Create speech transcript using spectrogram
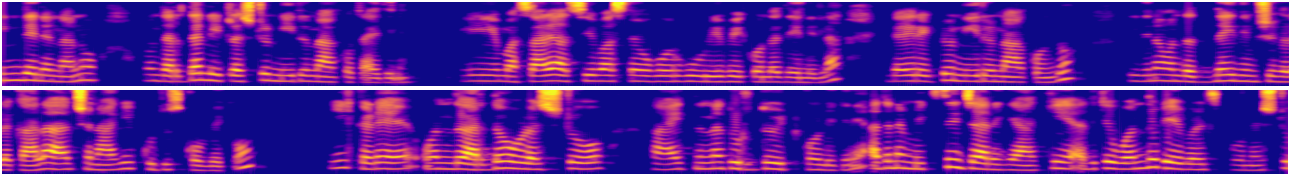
ಹಿಂದೆನೆ ನಾನು ಒಂದ್ ಅರ್ಧ ಲೀಟರ್ ಅಷ್ಟು ನೀರನ್ನ ಹಾಕೋತಾ ಇದ್ದೀನಿ. ಈ ಮಸಾಲೆ ಹಸಿ ವಾಸನೆ ಹೋಗೋವರೆಗೂ ಉರಿಬೇಕು ಅನ್ನೋದೇನಿಲ್ಲ. ಡೈರೆಕ್ಟ್ ನೀರನ್ನ ಹಾಕೊಂಡು ಇದನ್ನ ಒಂದು ಹದಿನೈದು ನಿಮಿಷಗಳ ಕಾಲ ಚೆನ್ನಾಗಿ ಕುದಿಸ್ಕೋಬೇಕು. ಈ ಕಡೆ ಒಂದು ಅರ್ಧ ಹೋಳಷ್ಟು ಕಾಯಿತನ್ನ ತುರಿದು ಇಟ್ಕೊಂಡಿದ್ದೀನಿ. ಅದನ್ನ ಮಿಕ್ಸಿ ಜಾರಿಗೆ ಹಾಕಿ ಅದಕ್ಕೆ ಒಂದು ಟೇಬಲ್ ಸ್ಪೂನ್ ಅಷ್ಟು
